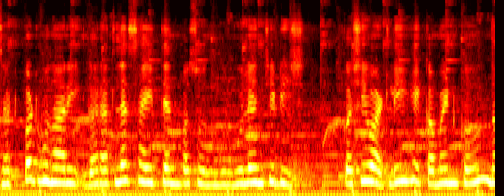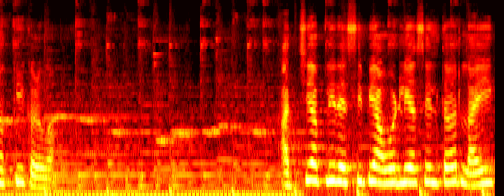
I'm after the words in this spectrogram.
झटपट होणारी घरातल्या साहित्यांपासून गुलगुल्यांची डिश कशी वाटली हे कमेंट करून नक्की कळवा. आजची आपली रेसिपी आवडली असेल तर लाईक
